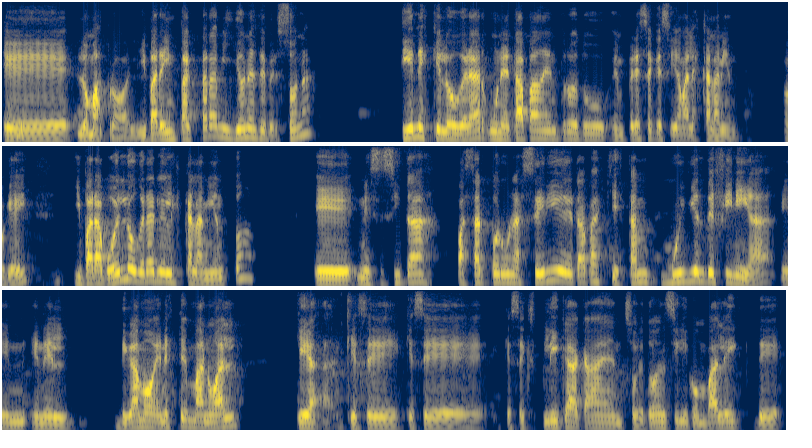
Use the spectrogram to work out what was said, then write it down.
Eh, lo más probable. Y para impactar a millones de personas, tienes que lograr una etapa dentro de tu empresa que se llama el escalamiento. ¿ok? Y para poder lograr el escalamiento, eh, necesitas pasar por una serie de etapas que están muy bien definidas en, el, digamos, en este manual que, que, se, que, se, que se explica acá, en, sobre todo en Silicon Valley, de,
